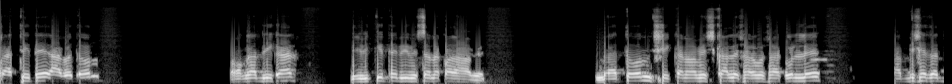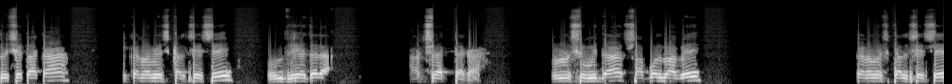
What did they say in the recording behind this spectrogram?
প্রার্থীদের আবেদন অগ্রাধিকার ভিত্তিতে বিবেচনা করা হবে। বেতন শিক্ষানবিশকালে সর্বসাকুল্যে ছাব্বিশ হাজার দুইশো টাকা শিক্ষানবিশকাল শেষে উনত্রিশ হাজার আটশো এক টাকা। সুবিধা সফলভাবে শিক্ষানবিশকাল শেষে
